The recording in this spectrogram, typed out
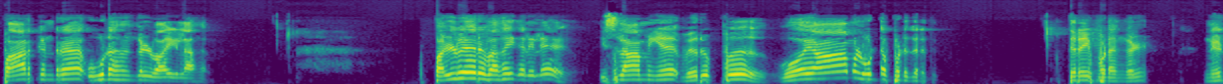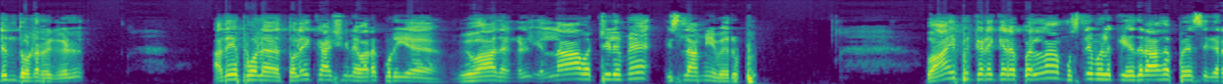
பார்க்கின்ற ஊடகங்கள் வாயிலாக பல்வேறு வகைகளிலே இஸ்லாமிய வெறுப்பு ஓயாமல் ஊட்டப்படுகிறது. திரைப்படங்கள் நெடுந்தொடர்கள் அதே போல தொலைக்காட்சியில வரக்கூடிய விவாதங்கள் எல்லாவற்றிலுமே இஸ்லாமிய வெறுப்பு. வாய்ப்பு கிடைக்கிறப்பெல்லாம் முஸ்லிம்களுக்கு எதிராக பேசுகிற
